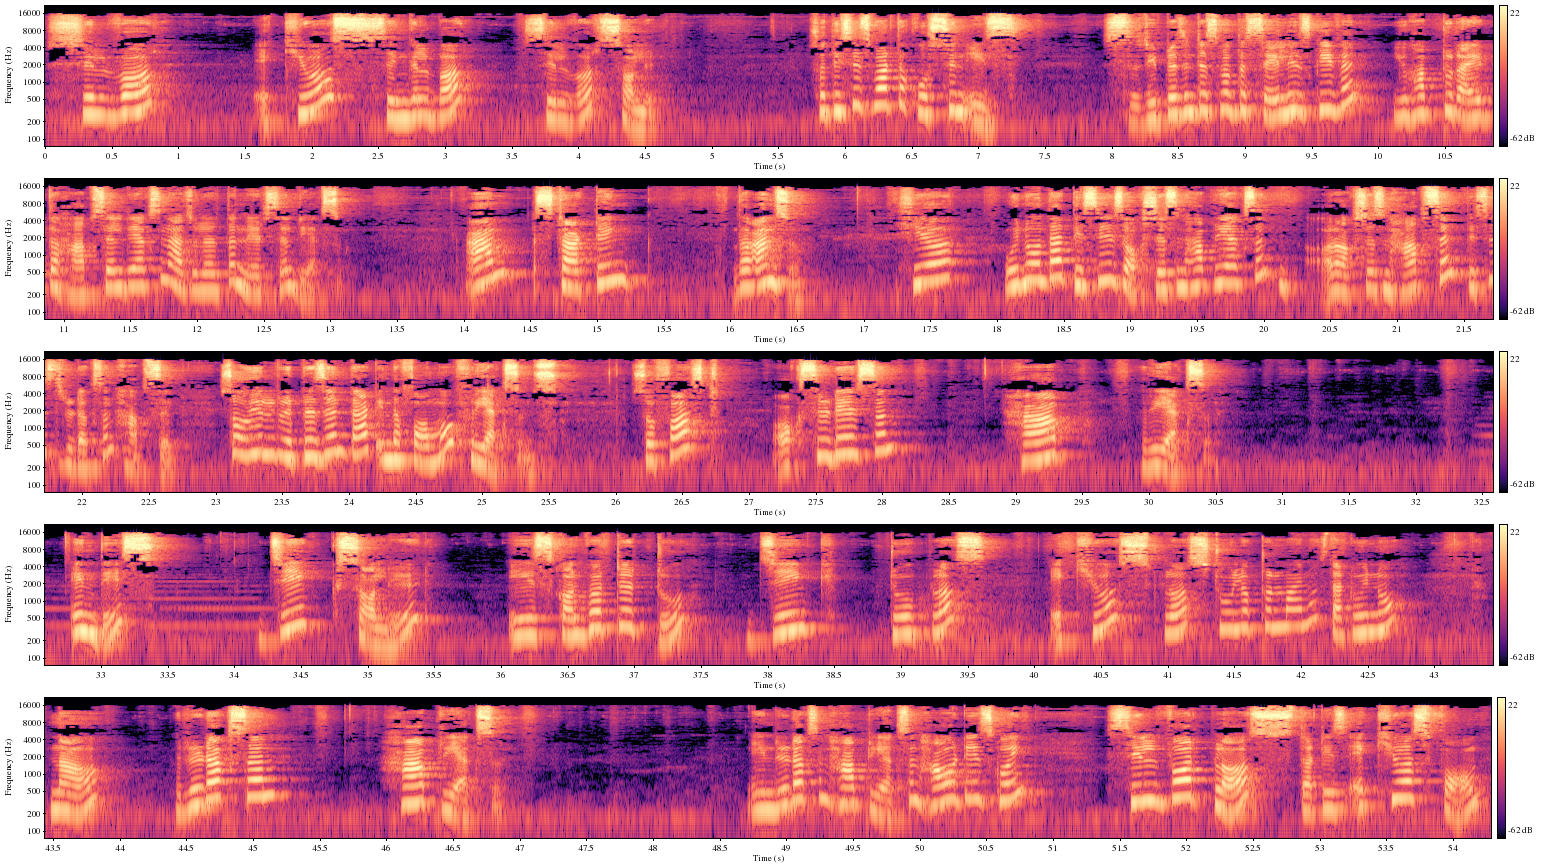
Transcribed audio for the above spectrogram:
silver aqueous, single bar, silver solid. So this is what the question is. So representation of the cell is given. You have to write the half cell reaction as well as the net cell reaction. I am starting the answer. Here we know that this is oxidation half reaction or oxidation half cell. This is reduction half cell. So we will represent that in the form of reactions. So first oxidation half reaction. In this zinc solid is converted to zinc 2 plus aqueous plus 2 electron minus that we know. Now reduction half reaction in reduction half reaction, how it is going? Silver plus, that is aqueous form,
